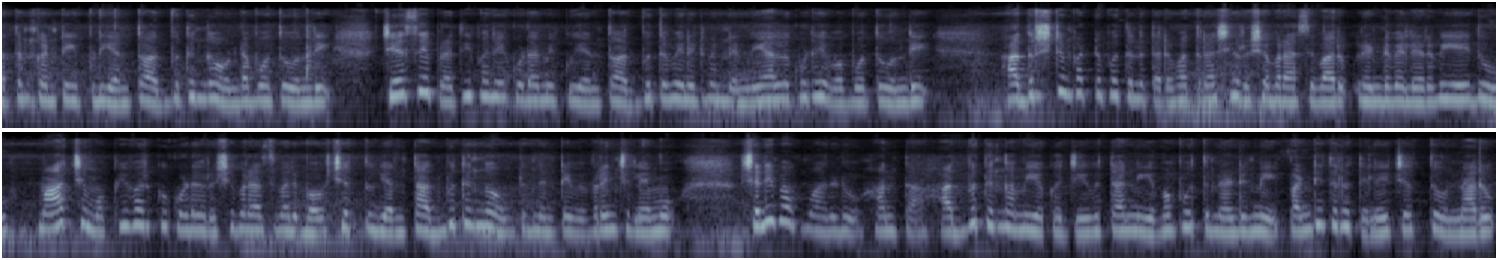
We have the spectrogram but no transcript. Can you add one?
గతం కంటే ఇప్పుడు ఎంతో అద్భుతంగా ఉండబోతూ ఉంది. చేసే ప్రతి పని కూడా మీకు ఎంతో అద్భుతమైనటువంటి నిర్ణయాలు కూడా ఇవ్వబోతూ ఉంది. అదృష్టం పట్టబోతున్న తర్వాత రాశి వృషభ రాశి వారు రెండు వేల ఇరవై ఐదు మార్చి ముప్పై వరకు కూడా వృషభ రాశి వారి భవిష్యత్తు ఎంత అద్భుతంగా ఉంటుందంటే వివరించలేము. శని భగవానుడు అంత అద్భుతంగా మీ యొక్క జీవితాన్ని ఇవ్వబోతున్నాడని పండితులు తెలియజేస్తూ ఉన్నారు.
